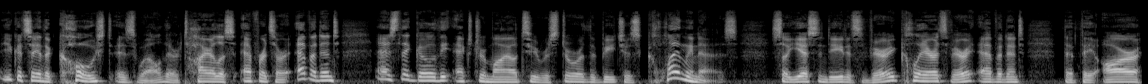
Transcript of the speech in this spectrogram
You could say the coast as well. Their tireless efforts are evident as they go the extra mile to restore the beach's cleanliness. So, yes, indeed, it's very clear, it's very evident that they are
